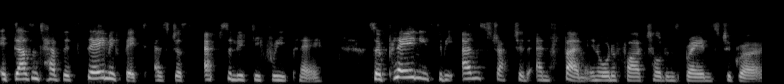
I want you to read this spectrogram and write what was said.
it doesn't have the same effect as just absolutely free play. So play needs to be unstructured and fun in order for our children's brains to grow.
